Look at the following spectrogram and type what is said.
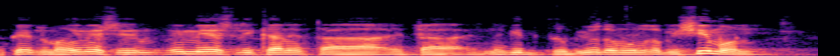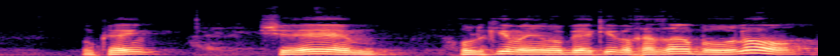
אוקיי? כלומר, אם יש, אם יש לי כאן את ה, את ה... נגיד את רבי יהודה מול רבי שמעון, אוקיי? שהם חולקים האם רבי עקיבא חזר בו או לא,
